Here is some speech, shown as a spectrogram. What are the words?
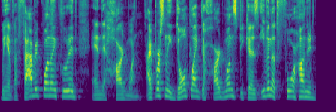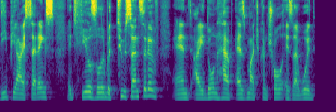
We have a fabric one included and the hard one. I personally don't like the hard ones because even at 400 DPI settings, it feels a little bit too sensitive and I don't have as much control as I would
